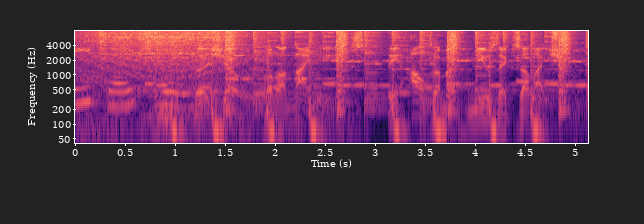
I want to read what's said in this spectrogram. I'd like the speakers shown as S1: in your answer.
S1: DJ Q.
S2: The show for the 90s. The ultimate music selection.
